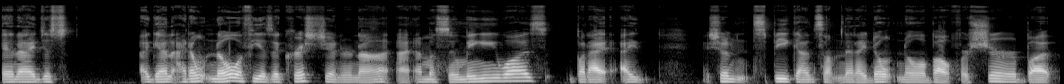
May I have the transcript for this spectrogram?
And I just, again, I don't know if he is a Christian or not. I, am assuming he was, but I, I, I shouldn't speak on something that I don't know about for sure, but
